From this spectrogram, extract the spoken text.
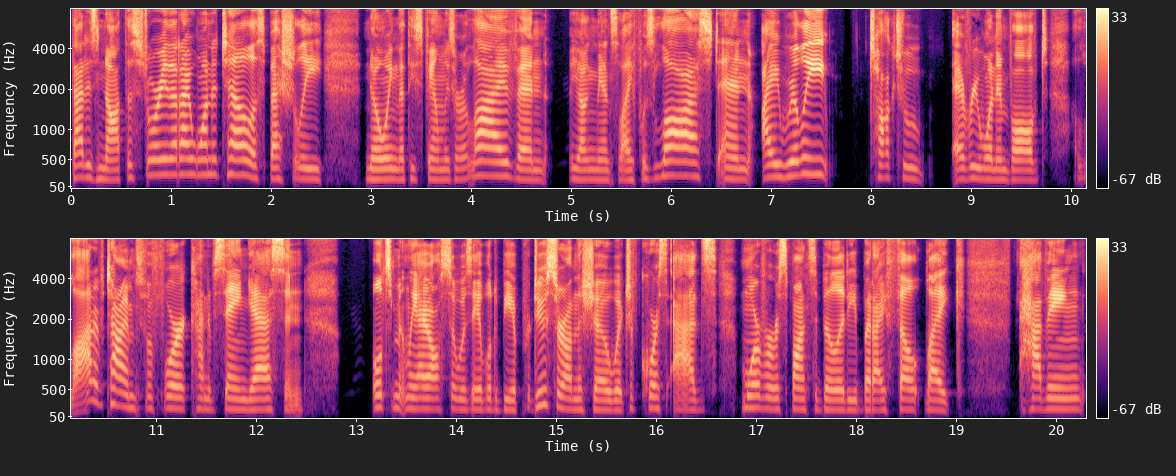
that is not the story that I want to tell especially knowing that these families are alive and a young man's life was lost. And I really talked to everyone involved a lot of times before kind of saying yes. And ultimately I also was able to be a producer on the show which of course adds more of a responsibility. But I felt like having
